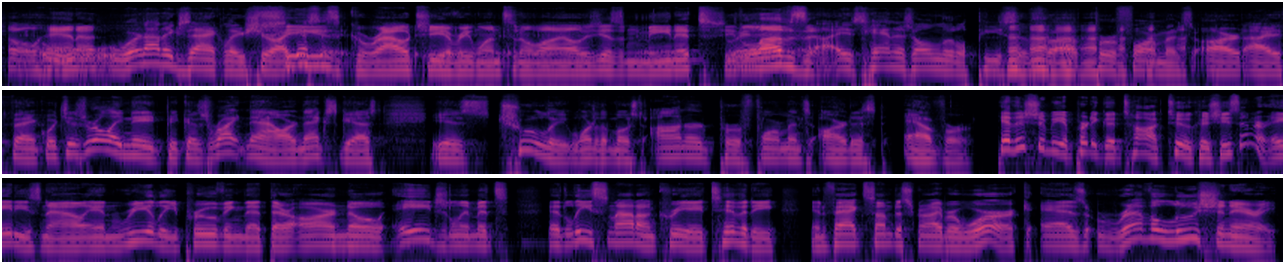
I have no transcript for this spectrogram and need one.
oh, Hannah. We're not exactly sure. She's I guess grouchy every once in a while. She doesn't mean it. She loves it. Uh, it's Hannah's own little piece of uh, performance art, I think, which is really neat because right now our next guest is truly one of the most honored performance artists ever. Yeah, this should be a pretty good talk, too, because she's in her 80s now and really proving that there are no age limits, at least not on creativity. In fact, some describe her work as revolutionary.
